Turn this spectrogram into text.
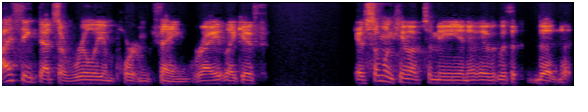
I think that's a really important thing, right? Like if if someone came up to me and it, with that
